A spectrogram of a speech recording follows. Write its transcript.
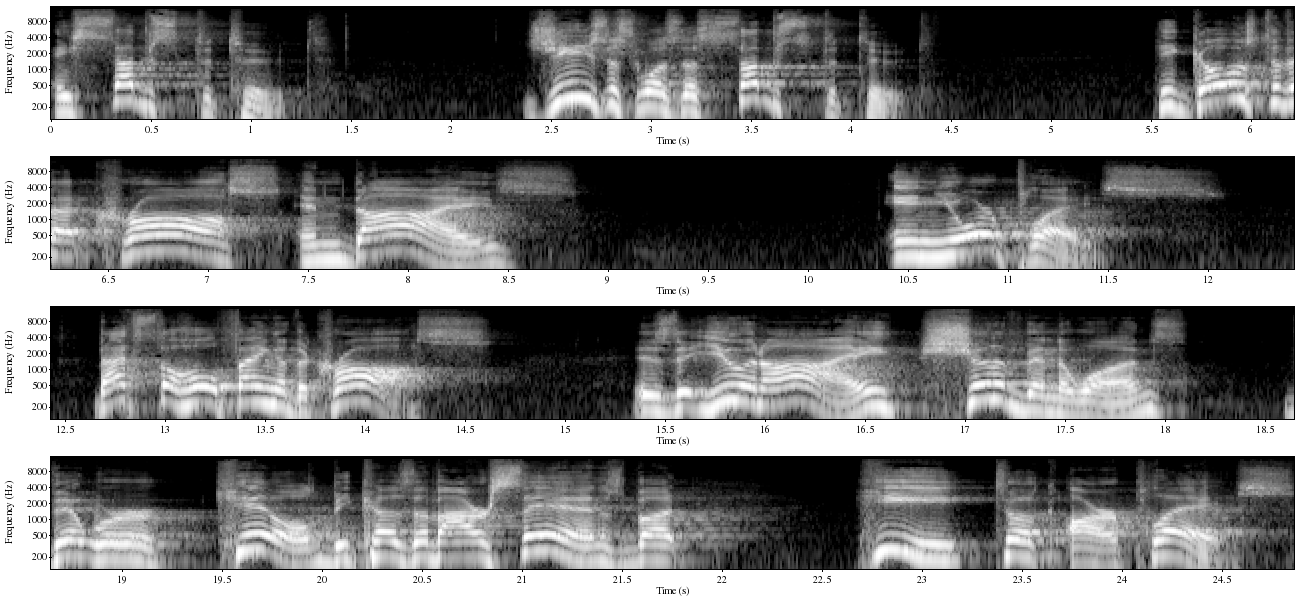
a substitute. Jesus was a substitute. He goes to that cross and dies in your place. That's the whole thing of the cross is that you and I should have been the ones that were killed because of our sins, but he took our place.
